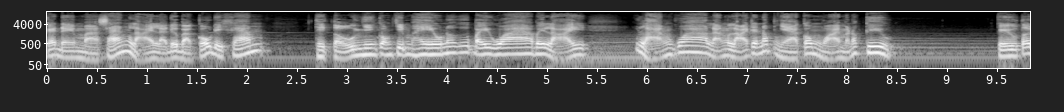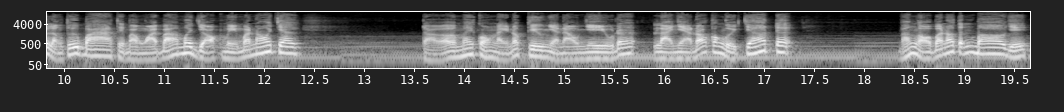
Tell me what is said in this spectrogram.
Cái đêm mà sáng lại là đưa bà cố đi khám, Thì tự nhiên con chim heo nó cứ bay qua bay lại. Lạng qua lạng lại trên nóc nhà con ngoại mà nó kêu. Kêu tới lần thứ ba thì bà ngoại bá mới giọt miệng bà nói chơi Trời ơi, mấy con này nó kêu nhà nào nhiều đó, Là nhà đó có người chết đó Bà ngồi bà nói tỉnh bơ vậy,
